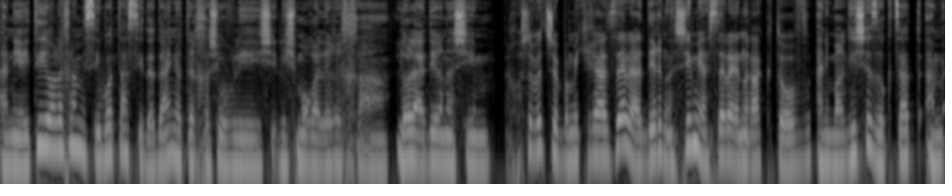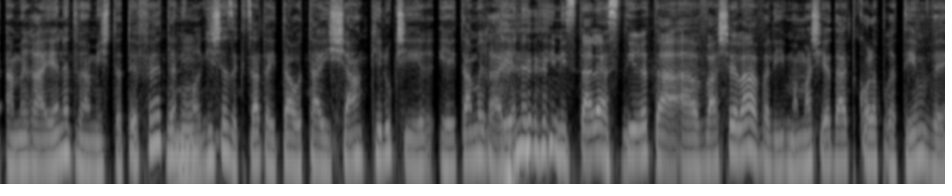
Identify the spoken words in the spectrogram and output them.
אני הייתי הולך למסיבות אסיד, עדיין יותר חשוב לי לשמור על ערך ה... לא להדיר נשים. אני חושבת שבמקרה הזה להדיר נשים יעשה להן רק טוב. אני מרגיש שזו קצת המראיינת והמשתתפת, mm-hmm. אני מרגיש שזה קצת הייתה אותה אישה, כאילו כשהיא הייתה מראיינת, היא ניסתה להסתיר את האהבה שלה, אבל היא ממש ידעה את כל הפרטים, ו...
